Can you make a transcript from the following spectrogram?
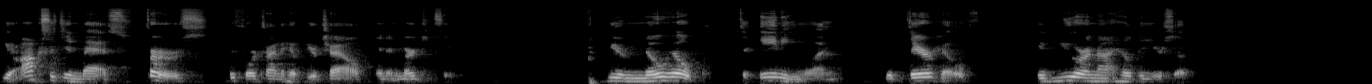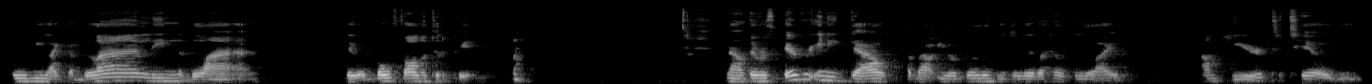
your oxygen mask first before trying to help your child in an emergency. You're no help to anyone with their health if you are not healthy yourself. It would be like the blind leading the blind. They will both fall into the pit. Now, if there was ever any doubt about your ability to live a healthy life, I'm here to tell you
